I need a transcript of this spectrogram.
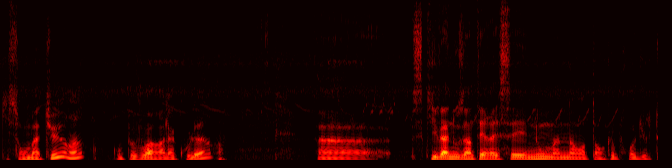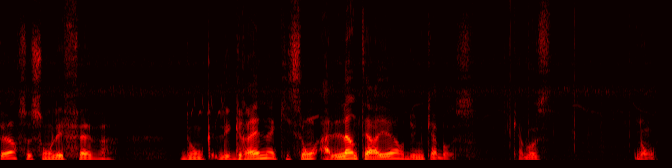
qui sont matures, hein, qu'on peut voir à la couleur ce qui va nous intéresser, nous, maintenant, en tant que producteurs, ce sont les fèves. Donc les graines qui sont à l'intérieur d'une cabosse. Cabosse donc,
